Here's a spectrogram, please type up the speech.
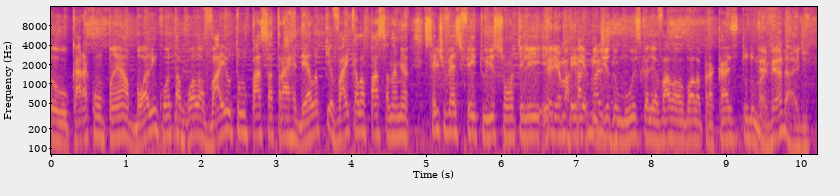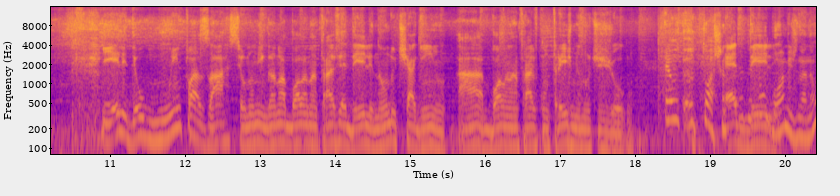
O, o cara acompanha a bola enquanto a bola vai, eu tô um passo atrás dela, porque vai que ela passa na minha. Se ele tivesse feito isso ontem, ele teria, ele teria pedido um. música, levava a bola para casa e tudo mais. É verdade. E ele deu muito azar, se eu não me engano, a bola na trave é dele, não do Thiaguinho. A bola na trave com três minutos de jogo. Eu, eu tô achando é que dele. Gomes, não é não?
